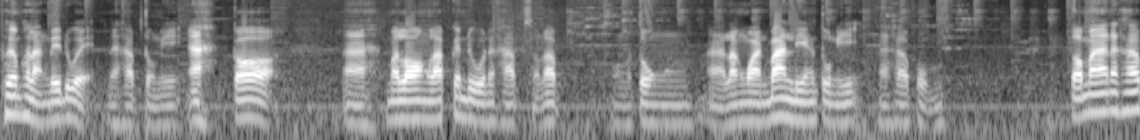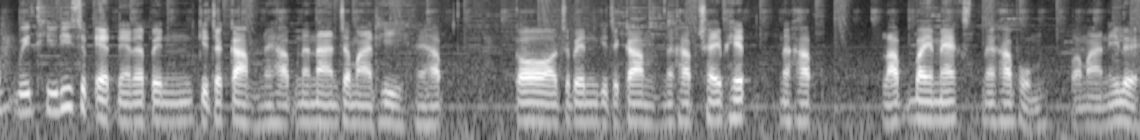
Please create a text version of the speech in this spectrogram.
เพิ่มพลังได้ด้วยนะครับตรงนี้อะก็มาลองรับกันดูนะครับสำหรับตรงรางวัลบ้านเลี้ยงตรงนี้นะครับผมต่อมานะครับวิธีที่ 11เนี่ยจะเป็นกิจกรรมนะครับนานๆจะมาทีนะครับ ก็จะเป็นกิจกรรมนะครับใช้เพชรนะครับรับไบแม็กซ์นะครับผมประมาณนี้เลย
